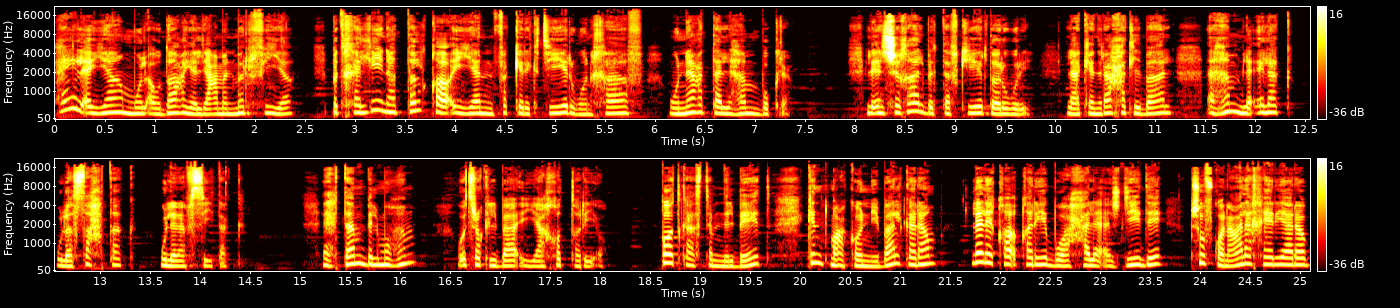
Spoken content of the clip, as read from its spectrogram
هاي الأيام والأوضاع يلي عم نمر فيها بتخلينا تلقائيا نفكر كتير ونخاف ونعتل هم بكرة. الانشغال بالتفكير ضروري لكن راحة البال أهم لإلك ولصحتك ولنفسيتك. اهتم بالمهم واترك الباقي ياخد طريقه. بودكاست من البيت كنت معكم نيبال كرم. للقاء قريب وحلقة جديدة. بشوفكن على خير يا رب.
